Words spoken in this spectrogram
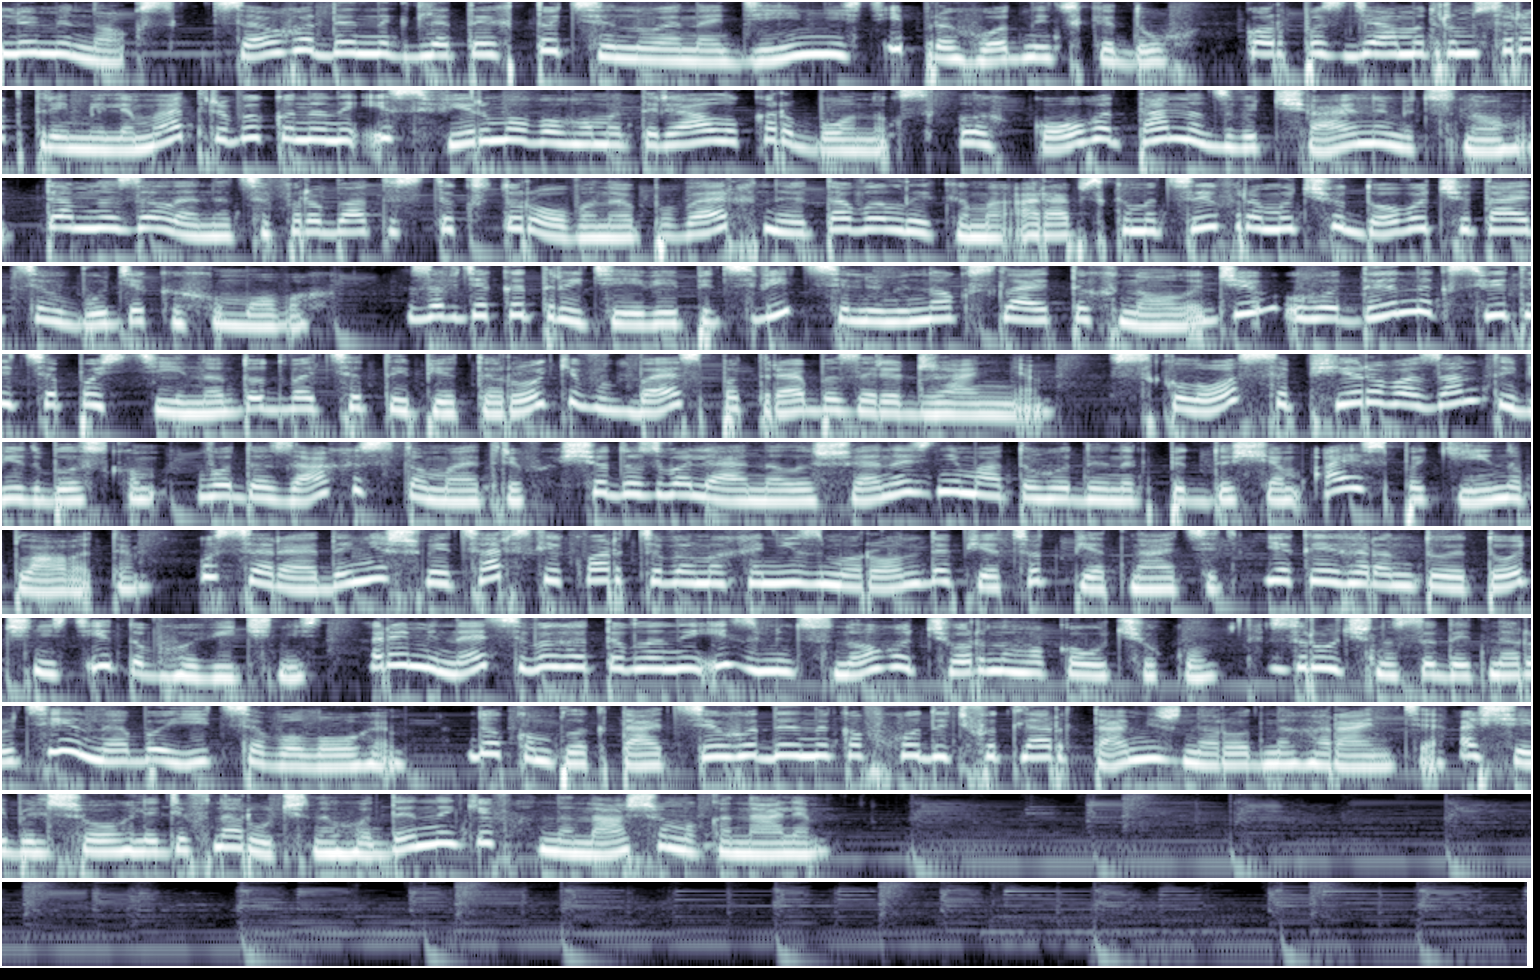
Luminox – це годинник для тих, хто цінує надійність і пригодницький дух. Корпус діаметром 43 мм виконаний із фірмового матеріалу Карбонокс, легкого та надзвичайно міцного. Темно-зелене циферблат із текстурованою поверхнею та великими арабськими цифрами чудово читається в будь-яких умовах. Завдяки тритієвій підсвітці Luminox Light Technology годинник світиться постійно до 25 років без потреби заряджання. Скло сапфірове з антивідблиском, водозахист 100 метрів, що дозволяє не лише не знімати годинник під дощем, а й спокійно плавати. Усередині швейцарський кварцевий механізм Ronda 515, який гарантує точність і довговічність. Ремінець виготовлений із міцного чорного каучуку. Зручно сидить на руці і не боїться вологи. До комплектації годинника входить футляр та міжнародна гарантія. А ще більше оглядів наручних годинників на нашому каналі.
